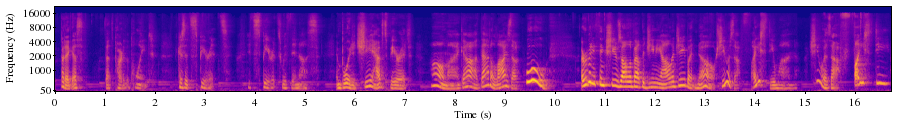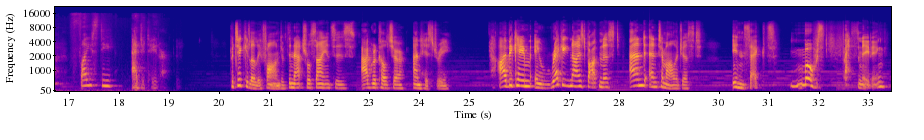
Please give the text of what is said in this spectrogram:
But I guess that's part of the point because it's spirits. It's spirits within us. And boy, did she have spirit. Oh my God, that Eliza. Whoo! Everybody thinks she was all about the genealogy, but no, she was a feisty one. She was a feisty, feisty agitator. Particularly fond of the natural sciences, agriculture, and history. I became a recognized botanist and entomologist. Insects, most fascinating.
